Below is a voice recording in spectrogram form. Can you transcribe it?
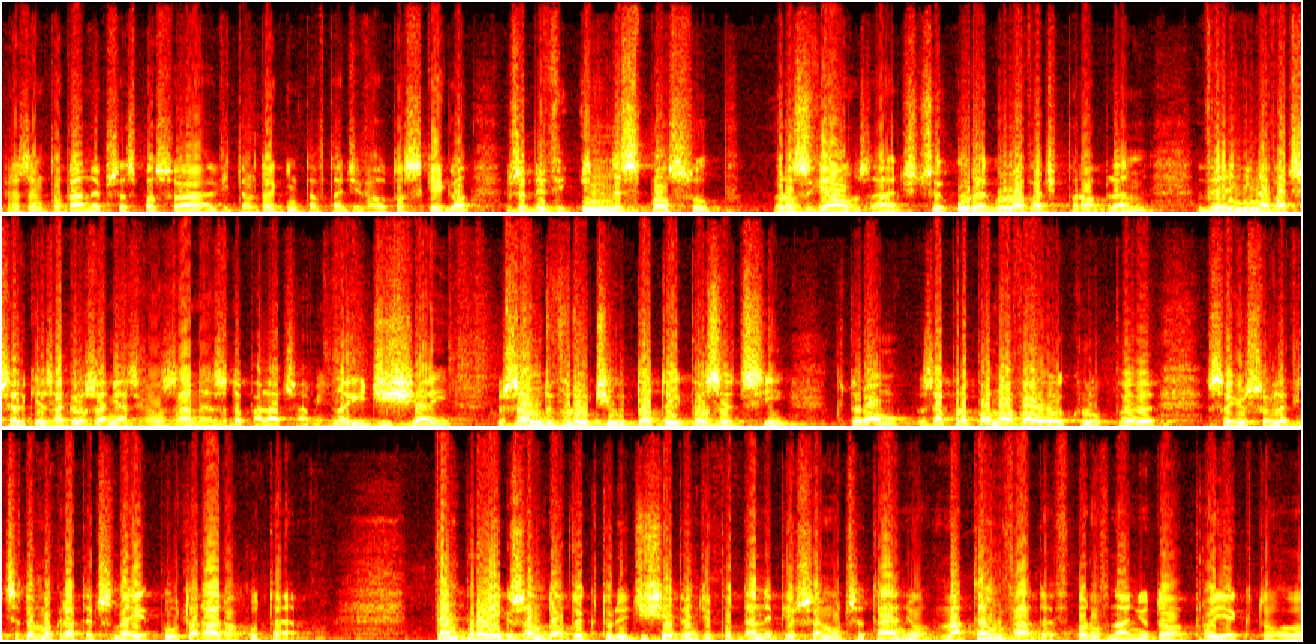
prezentowany przez posła Witolda Gintowta-Dziewałtowskiego, żeby w inny sposób rozwiązać czy uregulować problem, wyeliminować wszelkie zagrożenia związane z dopalaczami. No i dzisiaj rząd wrócił do tej pozycji, którą zaproponował klub e, Sojuszu Lewicy Demokratycznej półtora roku temu. Ten projekt rządowy, który dzisiaj będzie poddany pierwszemu czytaniu, ma tę wadę w porównaniu do projektu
